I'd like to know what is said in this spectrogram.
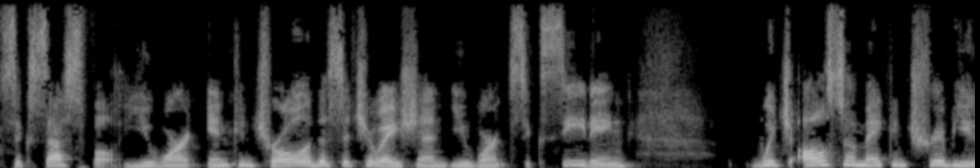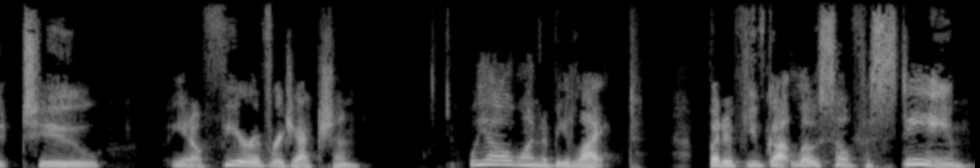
successful you weren't in control of the situation you weren't succeeding which also may contribute to you know fear of rejection we all want to be liked. But if you've got low self-esteem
